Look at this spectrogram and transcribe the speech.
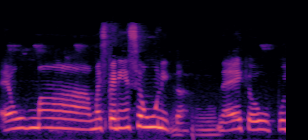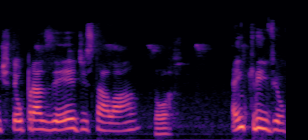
É uma, uma experiência única, uhum. né? Que eu pude ter o prazer de estar lá. Nossa. É incrível.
